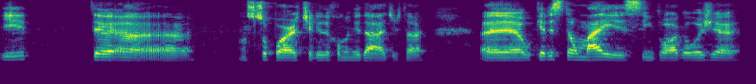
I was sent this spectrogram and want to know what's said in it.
E ter uh, um suporte ali da comunidade, tá? É, o que eles estão mais em voga hoje é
